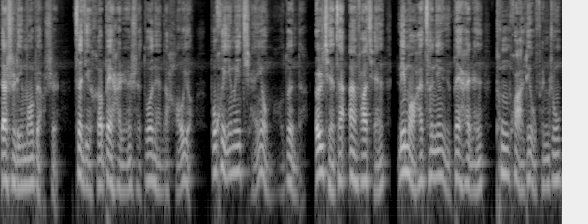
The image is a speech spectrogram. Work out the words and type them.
但是李某表示，自己和被害人是多年的好友。不会因为钱有矛盾的，而且在案发前，李某还曾经与被害人通话六分钟，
